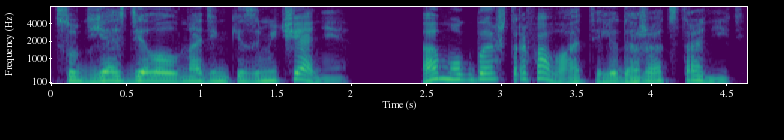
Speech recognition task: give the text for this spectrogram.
Судья сделал Наденьке замечание, а мог бы оштрафовать или даже отстранить,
